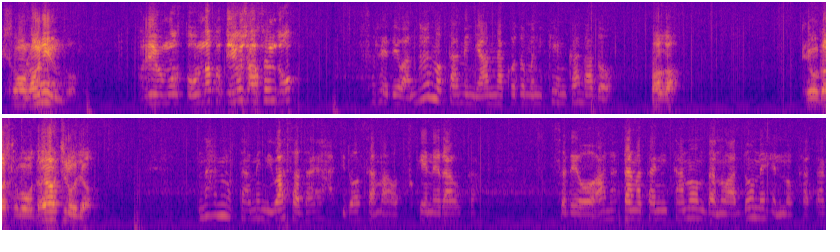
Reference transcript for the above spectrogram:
貴様何言うんだ？あれを申すと女とて容赦はせんぞ。それでは何のためにあんな子供に喧嘩など。バカ。手を出したのは大八郎じゃ。何のために和佐大八郎様を付け狙うかそれをあなた方に頼んだのはどの辺の方か。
